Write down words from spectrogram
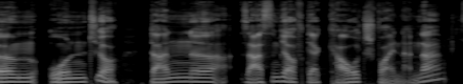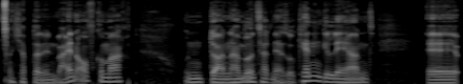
Ähm, und ja, dann äh, saßen wir auf der Couch voreinander. Ich habe dann den Wein aufgemacht und dann haben wir uns halt näher so kennengelernt. Äh,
